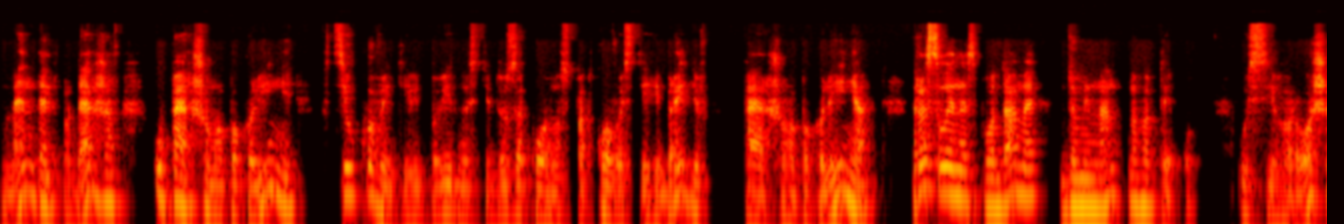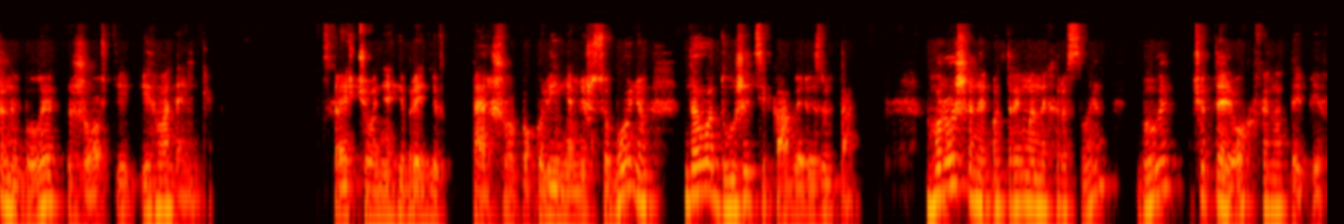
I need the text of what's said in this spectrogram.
Мендель одержав у першому поколінні в цілковитій відповідності до закону спадковості гібридів першого покоління рослини з плодами домінантного типу. Усі горошини були жовті і гладенькі. Схрещування гібридів першого покоління між собою дало дуже цікавий результат. Горошини отриманих рослин були чотирьох фенотипів,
